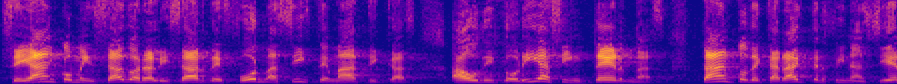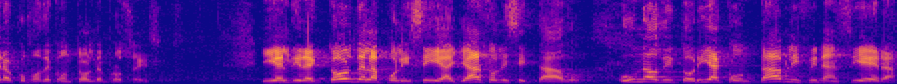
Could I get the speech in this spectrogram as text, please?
se han comenzado a realizar de forma sistemática auditorías internas, tanto de carácter financiero como de control de procesos y el director de la policía ya ha solicitado una auditoría contable y financiera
